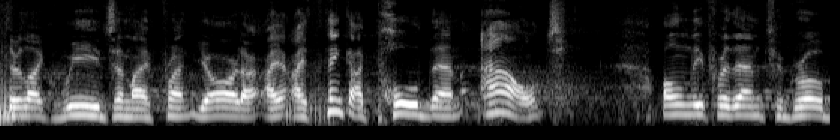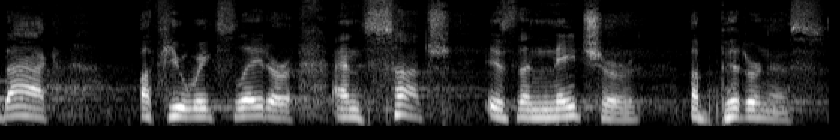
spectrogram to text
They're like weeds in my front yard. I, I think I pulled them out only for them to grow back a few weeks later. And such is the nature of bitterness.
